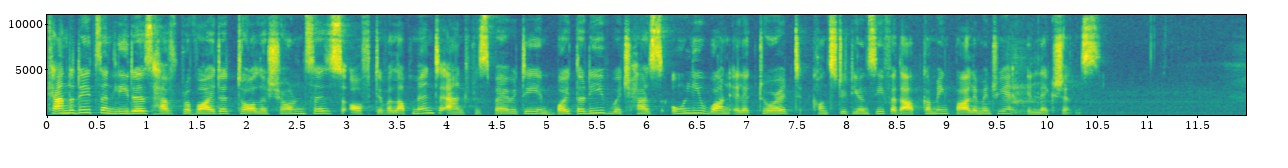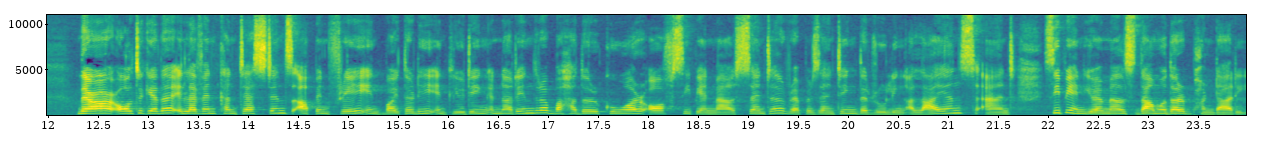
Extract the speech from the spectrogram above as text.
Candidates and leaders have provided tall assurances of development and prosperity in Baitadi, which has only one electorate constituency for the upcoming parliamentary elections. There are altogether 11 contestants up in fray in Baitadi, including Narendra Bahadur Kunwar of CPN Maoist Centre representing the ruling alliance and CPN UML's Damodar Bhandari.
